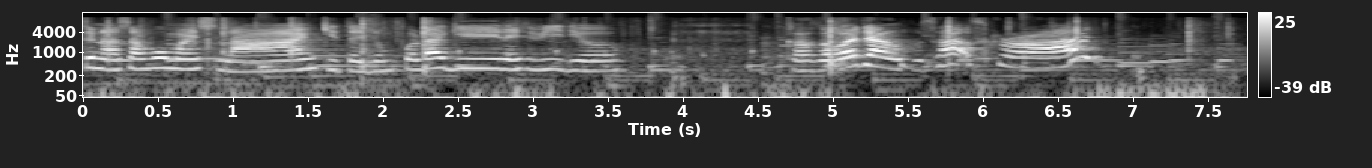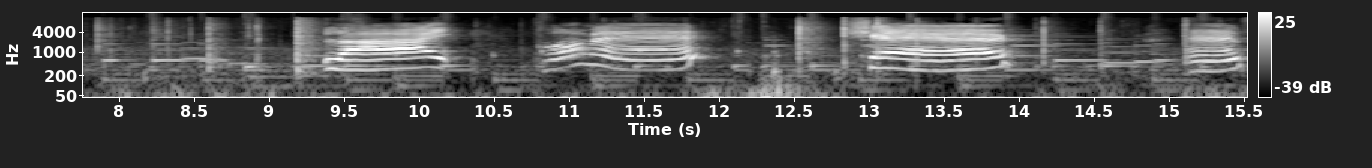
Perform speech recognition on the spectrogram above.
kita nak sambung main slime. Kita jumpa lagi next video. Kawan-kawan jangan lupa subscribe. Like, comment, share and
